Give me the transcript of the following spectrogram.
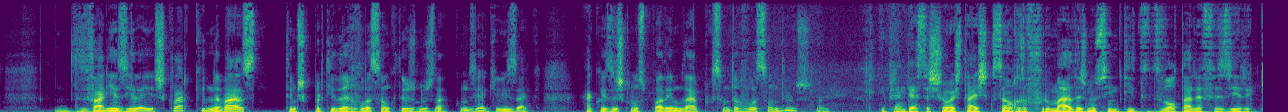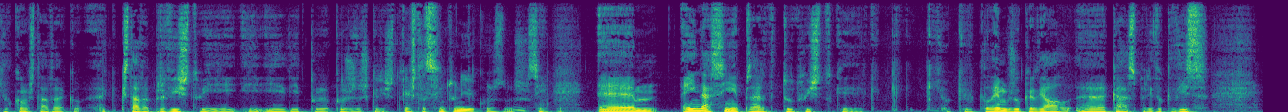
de várias ideias. Claro que na base temos que partir da revelação que Deus nos dá. Como dizia aqui o Isaac, há coisas que não se podem mudar porque são da revelação de Deus. É? E, portanto, essas são as tais que são reformadas no sentido de voltar a fazer aquilo como estava, que estava previsto e, e, e dito por, por, Jesus Cristo. Esta sintonia com Jesus. Sim. Um, ainda assim, apesar de tudo isto que, que, que, que lemos do Cardeal uh, Casper e do que disse,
